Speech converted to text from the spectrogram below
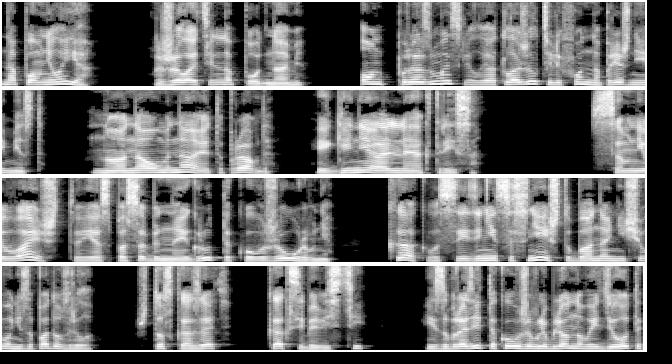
напомнила я. Желательно под нами. Он поразмыслил и отложил телефон на прежнее место. Но она умна, это правда. И гениальная актриса. Сомневаюсь, что я способен на игру такого же уровня. Как воссоединиться с ней, чтобы она ничего не заподозрила? Что сказать? Как себя вести? Изобразить такого же влюбленного идиота,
